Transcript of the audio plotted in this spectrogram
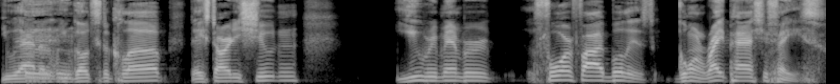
You had a, you Mhm. go to the club, they started shooting. You remember four or five bullets going right past your face.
